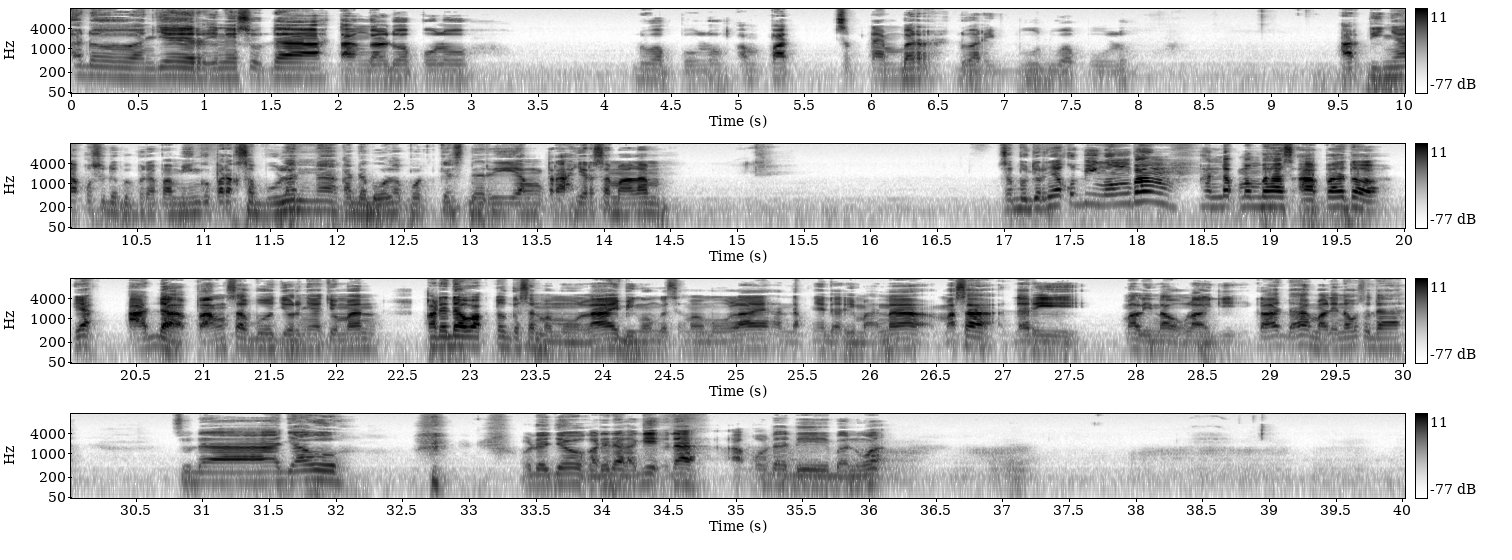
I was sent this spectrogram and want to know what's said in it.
Aduh anjir ini sudah tanggal 20 24 September 2020 Artinya aku sudah beberapa minggu pada sebulan nah kada bola podcast dari yang terakhir semalam. Sebujurnya aku bingung bang hendak membahas apa tuh Ya ada bang sebujurnya cuman kada ada waktu gesan memulai bingung gesan memulai hendaknya dari mana? Masa dari Malinau lagi. Kada Malinau sudah sudah jauh. Udah jauh kada ada lagi. Udah aku udah di Banua.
